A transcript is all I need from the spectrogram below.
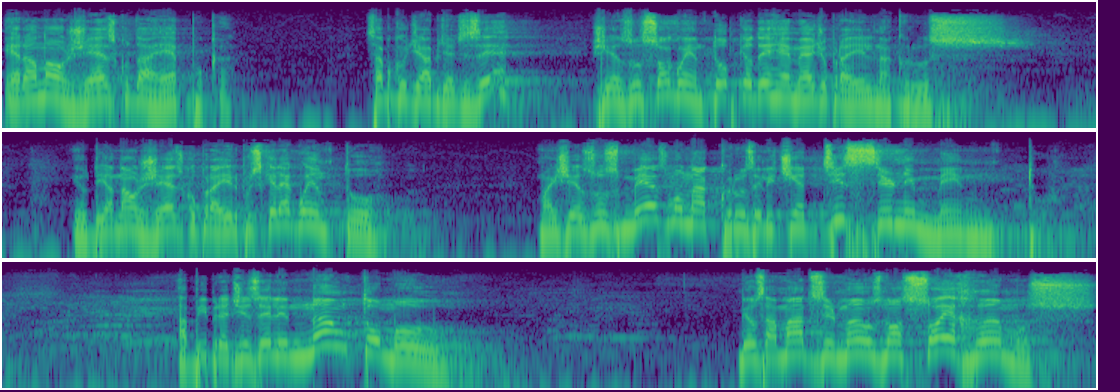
era analgésico da época. Sabe o que o diabo ia dizer? Jesus só aguentou porque eu dei remédio para ele na cruz. Eu dei analgésico para ele, por isso que ele aguentou. Mas Jesus, mesmo na cruz, ele tinha discernimento. A Bíblia diz: ele não tomou. Meus amados irmãos, nós só erramos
